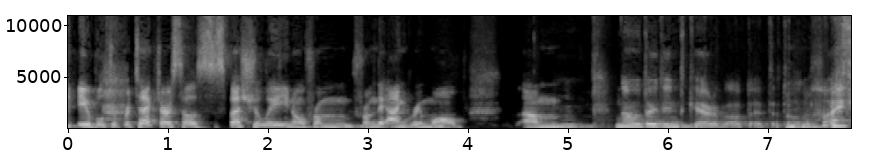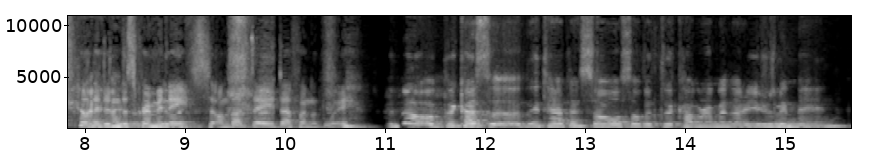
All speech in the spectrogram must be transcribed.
able to protect ourselves, especially, you know, from, from the angry mob. Um, mm-hmm. No, they didn't care about that at all. Mm-hmm. I, so they didn't I, discriminate on that day, definitely. No, because uh, it happens so also that the cameramen are usually men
